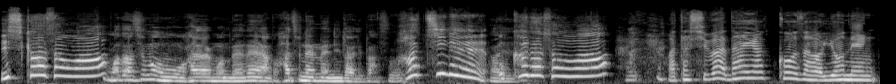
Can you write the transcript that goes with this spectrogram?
石川さんは？私ももう早いもんでね、8年目になります。8年、はい、岡田さんは、はい、私は大学講座を4年、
